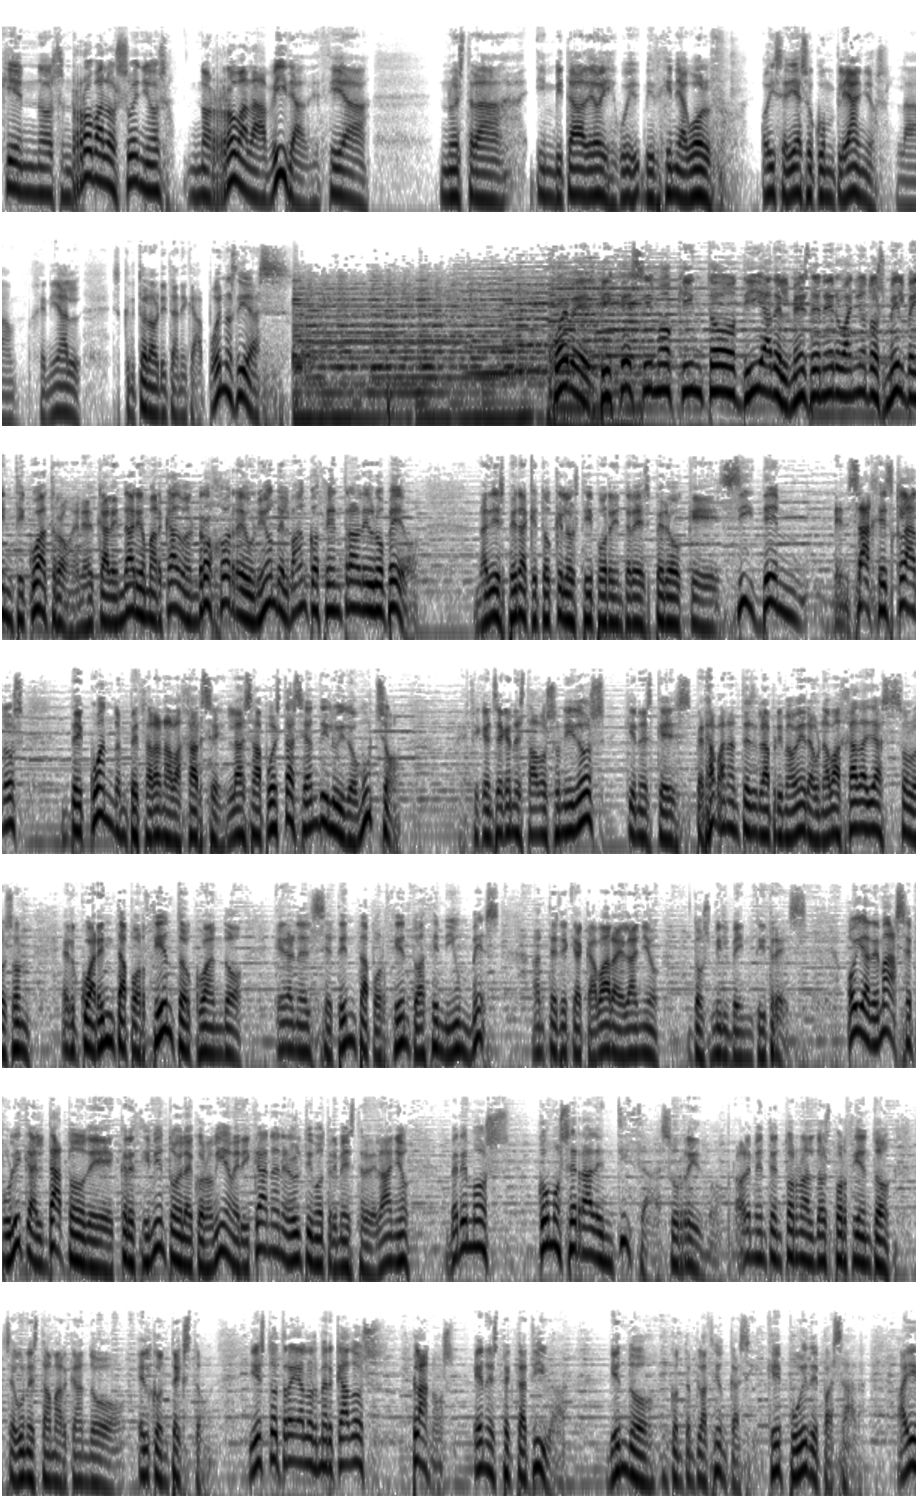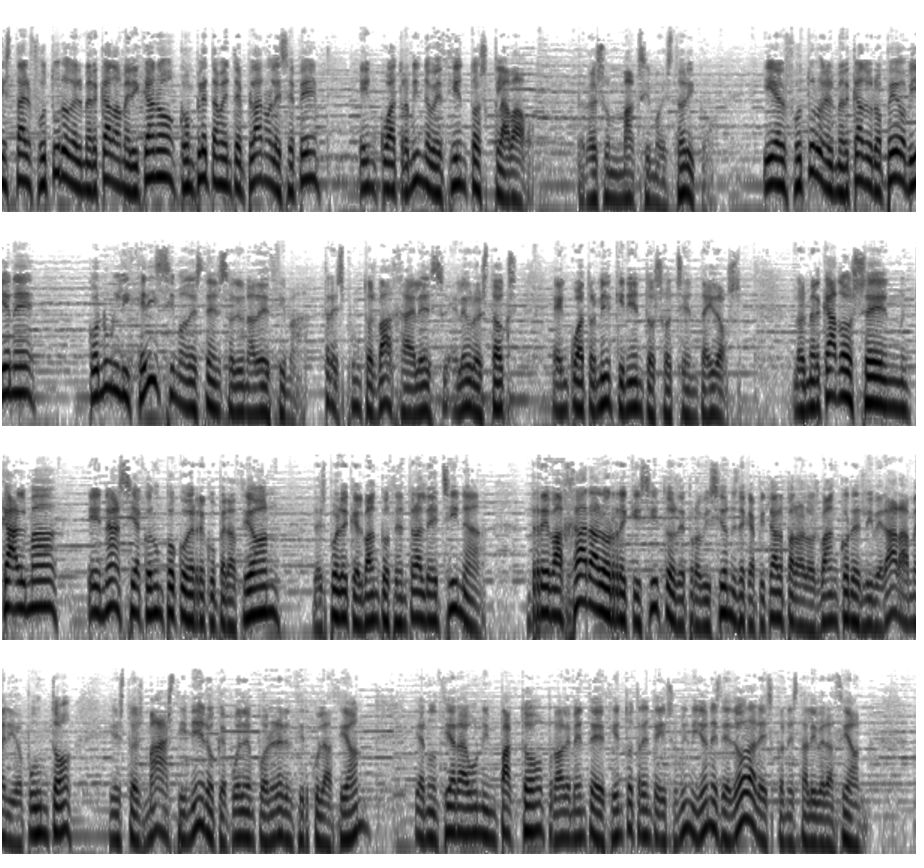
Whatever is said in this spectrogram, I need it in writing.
quien nos roba los sueños nos roba la vida, decía nuestra invitada de hoy, Virginia Woolf. Hoy sería su cumpleaños, la genial escritora británica. Buenos días. Jueves, vigésimo quinto día del mes de enero año 2024. En el calendario marcado en rojo, reunión del Banco Central Europeo. Nadie espera que toque los tipos de interés, pero que sí den mensajes claros de cuándo empezarán a bajarse. Las apuestas se han diluido mucho. Fíjense que en Estados Unidos, quienes que esperaban antes de la primavera una bajada ya solo son el 40%, cuando eran el 70% hace ni un mes, antes de que acabara el año 2023. Hoy además se publica el dato de crecimiento de la economía americana en el último trimestre del año. Veremos cómo se ralentiza su ritmo, probablemente en torno al 2%, según está marcando el contexto. Y esto trae a los mercados planos, en expectativa, viendo en contemplación casi qué puede pasar. Ahí está el futuro del mercado americano, completamente plano, el SP en 4.900 clavado, pero es un máximo histórico. Y el futuro del mercado europeo viene con un ligerísimo descenso de una décima, tres puntos baja el, el Eurostox en 4.582. Los mercados en calma, en Asia con un poco de recuperación, después de que el Banco Central de China rebajara los requisitos de provisiones de capital para los bancos, les liberara a medio punto, y esto es más dinero que pueden poner en circulación, y anunciara un impacto probablemente de 138 mil millones de dólares con esta liberación.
